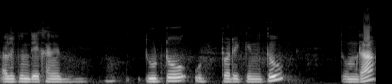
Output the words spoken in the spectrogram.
তাহলে কিন্তু এখানে দুটো উত্তরে কিন্তু তোমরা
